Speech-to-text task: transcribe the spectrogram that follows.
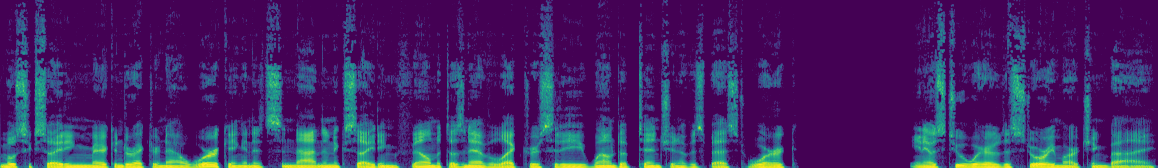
most exciting American director now working, and it's not an exciting film. It doesn't have electricity, wound up tension of his best work. And I was too aware of the story marching by.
